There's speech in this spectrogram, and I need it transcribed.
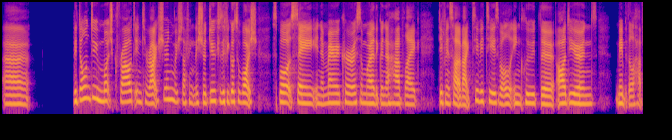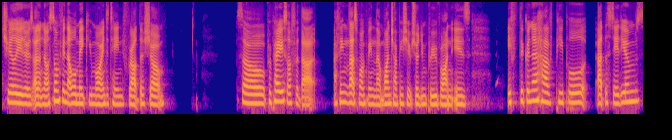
Uh, they don't do much crowd interaction, which I think they should do. Because if you go to watch sports, say in America or somewhere, they're going to have like different sort of activities. that Will include the audience. Maybe they'll have cheerleaders. I don't know something that will make you more entertained throughout the show. So prepare yourself for that. I think that's one thing that one championship should improve on is if they're going to have people at the stadiums,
